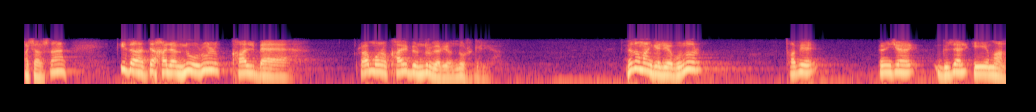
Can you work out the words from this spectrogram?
açarsa İza dehalen nurul kalbe Rabbim onun kalbi bir nur veriyor. Nur geliyor. Ne zaman geliyor bu nur? Tabi önce güzel iman.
